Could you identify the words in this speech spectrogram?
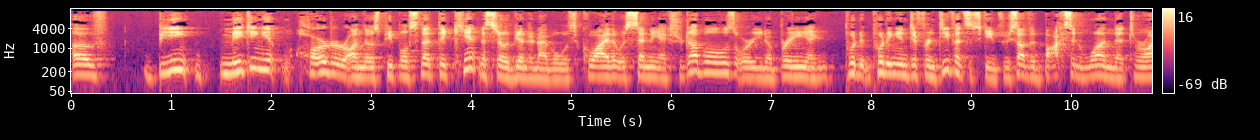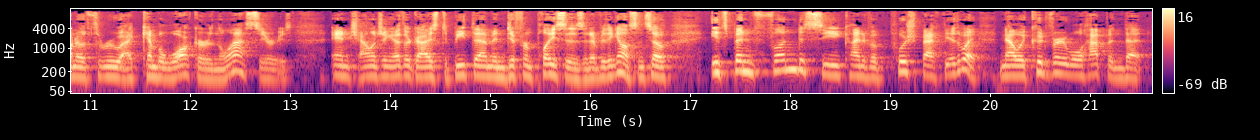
of being making it harder on those people so that they can't necessarily be undeniable with Kawhi that was sending extra doubles or you know bringing put, putting in different defensive schemes. We saw the box and one that Toronto threw at Kemba Walker in the last series and challenging other guys to beat them in different places and everything else. And so it's been fun to see kind of a pushback the other way. Now it could very well happen that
